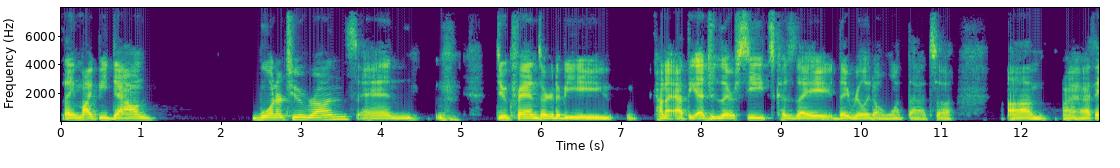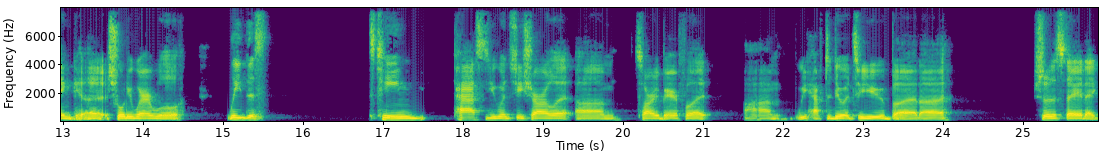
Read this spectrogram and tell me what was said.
they might be down one or two runs, and Duke fans are going to be kind of at the edge of their seats because they they really don't want that. So um, I, I, think uh, Shorty Ware will lead this team past UNC Charlotte. Um, sorry, barefoot. Um, we have to do it to you, but uh, should have stayed at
